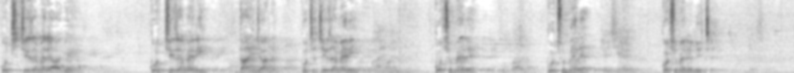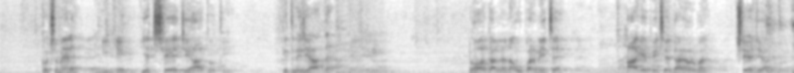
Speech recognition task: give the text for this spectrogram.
کچھ چیزیں میرے آگے ہیں۔ کچھ چیزیں میری دائیں جانب کچھ چیزیں میری کچھ میرے کچھ میرے کچھ میرے نیچے۔ کچھ میرے نیچے۔ یہ چھ جہاد ہوتی کتنی جہاد ہے غور کر لینا اوپر نیچے آگے پیچھے دائیں اور بائیں۔ چھ جہاد۔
